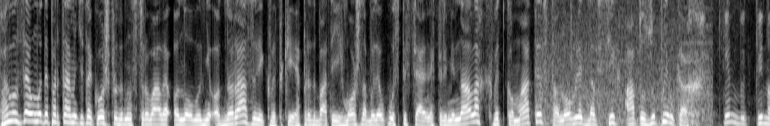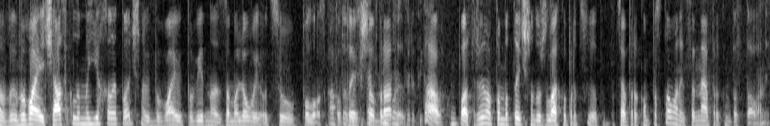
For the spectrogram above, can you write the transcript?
В галузевому департаменті також продемонстрували оновлені одноразові квитки. Придбати їх можна буде у спеціальних терміналах. Квиткомати встановлять на всіх автозупинках. Він відповідно вибиває час, коли ми їхали точно, відбиває відповідно замальовує оцю полоску. Автобус, тобто, якщо брати так, в компостер, він автоматично дуже легко працює. Тобто це прокомпостований, це не прокомпостований.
